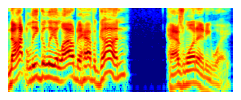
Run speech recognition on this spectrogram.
Not legally allowed to have a gun, has one anyway.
